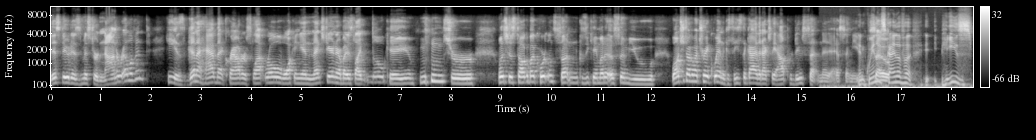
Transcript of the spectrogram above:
this dude is Mister Non-irrelevant. He is gonna have that Crowder slot role walking in next year, and everybody's like, okay, sure let's just talk about Courtland Sutton because he came out of SMU. Why don't you talk about Trey Quinn because he's the guy that actually outproduced Sutton at SMU. And Quinn so, is kind of a he's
